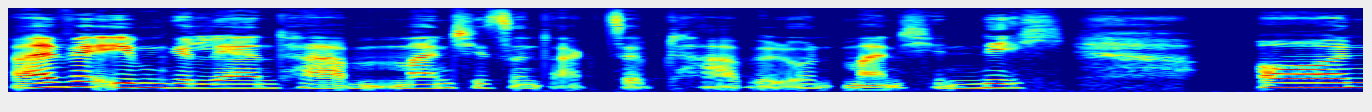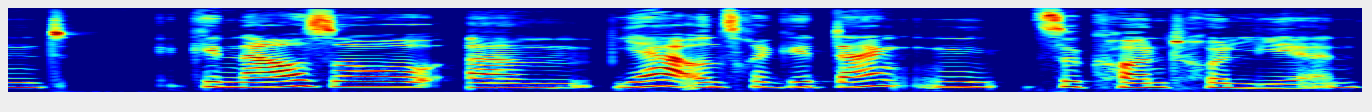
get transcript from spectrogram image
weil wir eben gelernt haben, manche sind akzeptabel und manche nicht. Und genauso, ähm, ja, unsere Gedanken zu kontrollieren.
